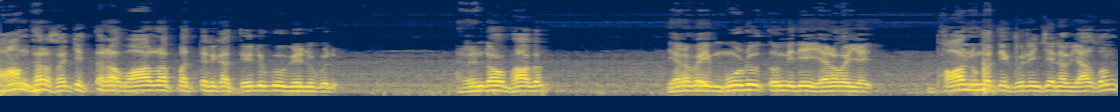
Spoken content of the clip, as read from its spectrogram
ఆంధ్ర సచిత్ర వారపత్రిక తెలుగు వెలుగులు. రెండవ భాగం. ఇరవై మూడు తొమ్మిది ఇరవై ఐదు. భానుమతి గురించిన వ్యాసం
